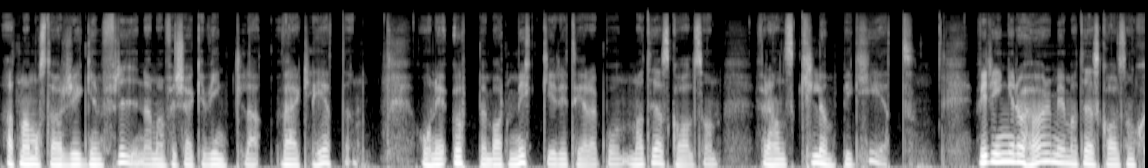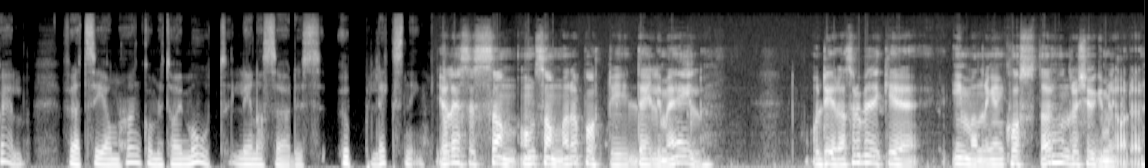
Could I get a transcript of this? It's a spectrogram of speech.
att man måste ha ryggen fri när man försöker vinkla verkligheten. Och hon är uppenbart mycket irriterad på Mattias Karlsson för hans klumpighet. Vi ringer och hör med Mattias Karlsson själv för att se om han kommer ta emot Lena Söders uppläxning. Jag läser sam om samma rapport i Daily Mail och deras rubrik är Invandringen kostar 120 miljarder.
